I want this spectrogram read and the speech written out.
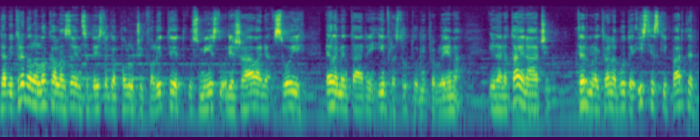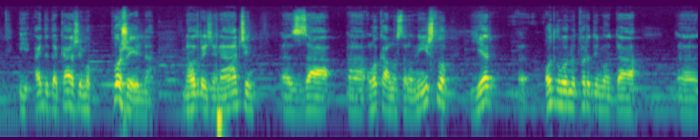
da bi trebalo lokalna zajednica da istoga poluči kvalitet u smislu rješavanja svojih elementarnih infrastrukturnih problema i da na taj način termoelektrana bude istinski partner i, ajde da kažemo, poželjna na određen način e, za e, lokalno stanovništvo, jer E, odgovorno tvrdimo da e,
